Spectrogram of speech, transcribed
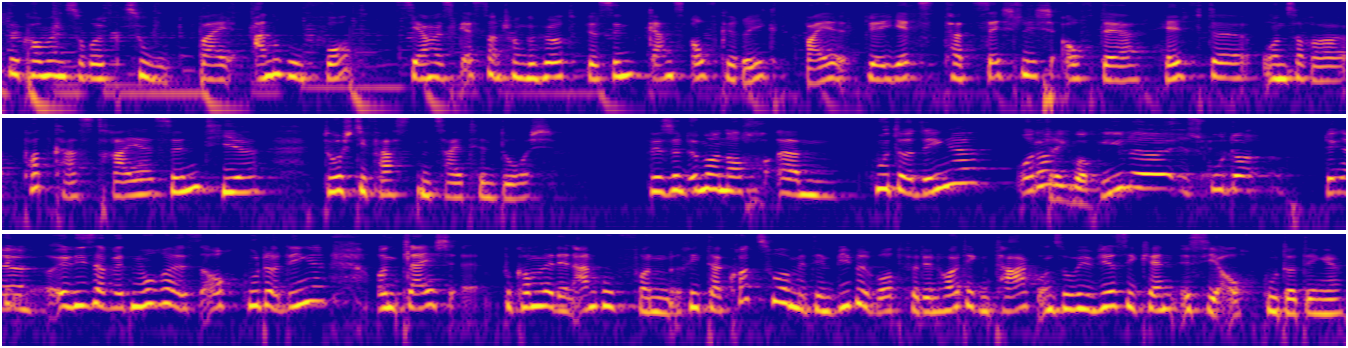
Herzlich willkommen zurück zu bei Anruf Wort. Sie haben es gestern schon gehört, wir sind ganz aufgeregt, weil wir jetzt tatsächlich auf der Hälfte unserer Podcast-Reihe sind, hier durch die Fastenzeit hindurch. Wir sind immer noch ähm, guter Dinge, oder? Gregor Giele ist guter Dinge. Elisabeth Murre ist auch guter Dinge. Und gleich äh, bekommen wir den Anruf von Rita Kotzur mit dem Bibelwort für den heutigen Tag. Und so wie wir sie kennen, ist sie auch guter Dinge.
